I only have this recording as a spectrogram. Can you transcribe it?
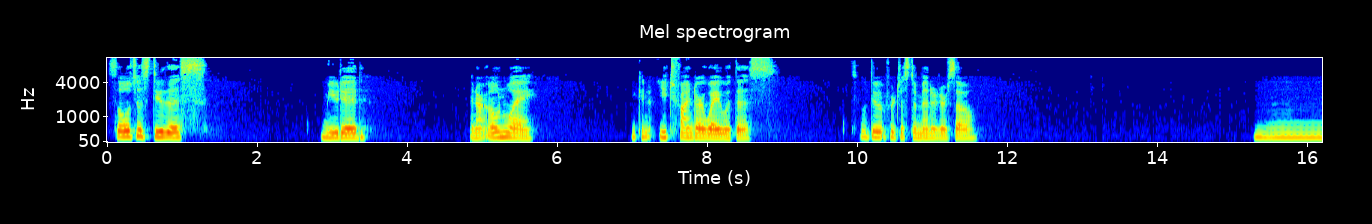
So we'll just do this muted in our own way. We can each find our way with this. So we'll do it for just a minute or so. And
